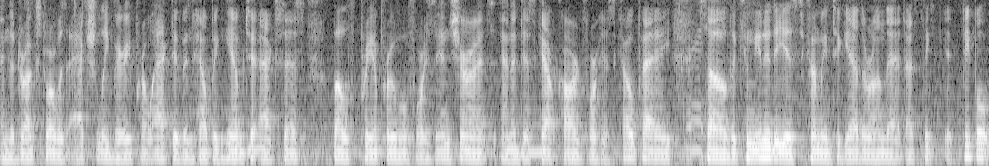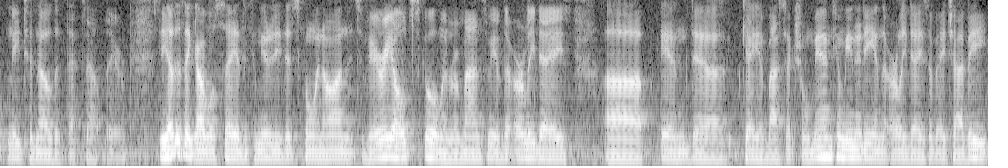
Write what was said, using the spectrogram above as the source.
and the drugstore was actually very proactive in helping him to mm-hmm. access both pre-approval for his insurance and a mm-hmm. discount card for his copay. Great. So the community is coming together on that. I think it, people need to know that that's out there. The other thing I will say in the community that's going on that's very old school and reminds me of the early days uh, in the gay and bisexual men community in the early days of HIV,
